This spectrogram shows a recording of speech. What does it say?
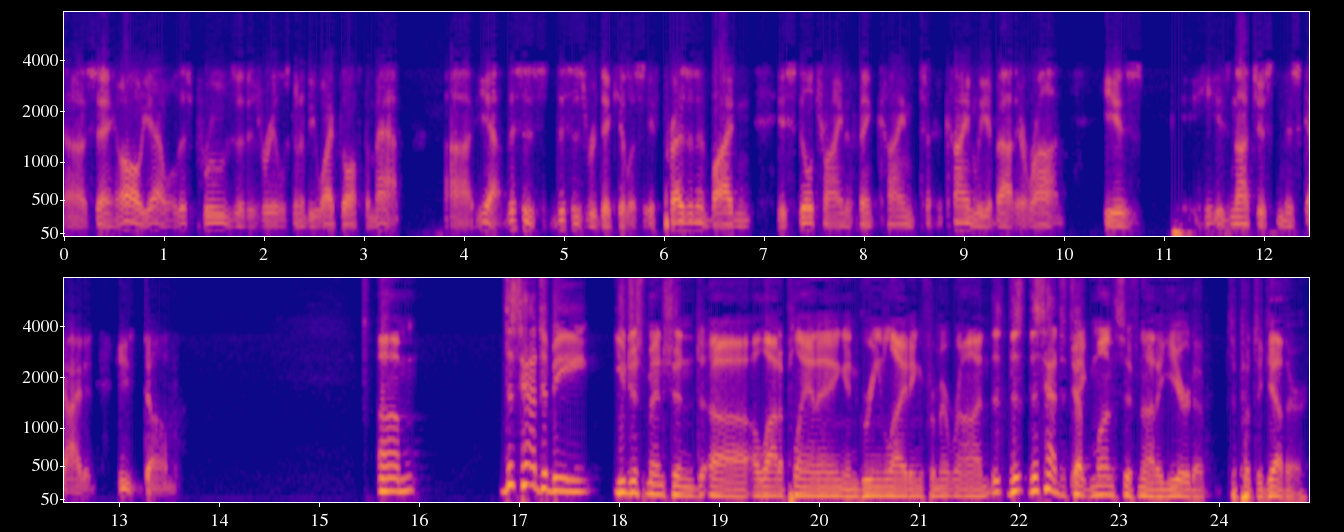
uh, saying, "Oh, yeah, well, this proves that Israel is going to be wiped off the map." Uh, yeah, this is this is ridiculous. If President Biden is still trying to think kind to, kindly about Iran, he is he is not just misguided; he's dumb. Um, this had to be. You just mentioned uh, a lot of planning and green lighting from Iran. This this, this had to take yep. months, if not a year, to to put together.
